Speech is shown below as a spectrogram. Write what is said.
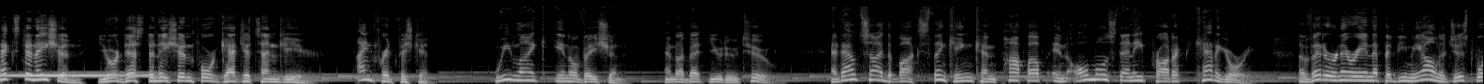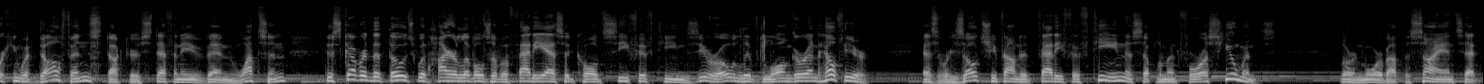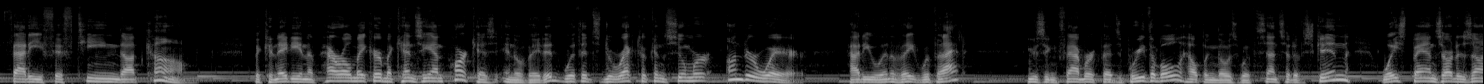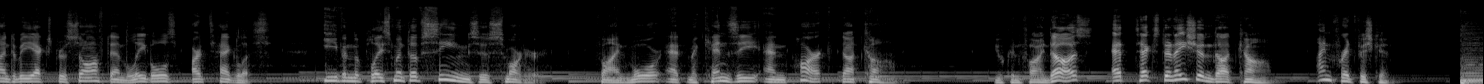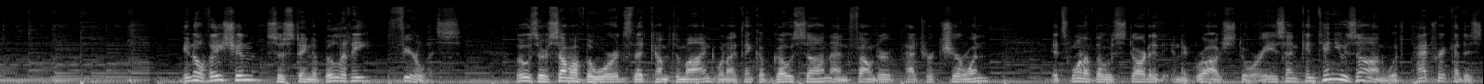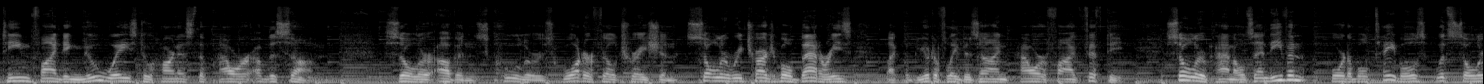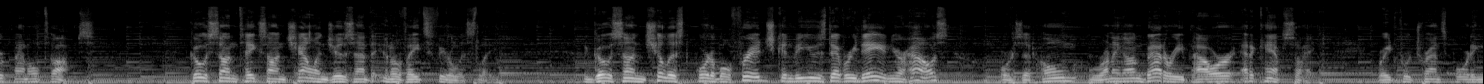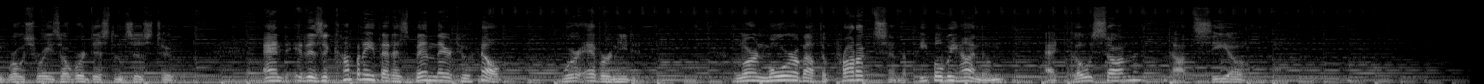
Techstination, your destination for gadgets and gear. I'm Fred Fishkin. We like innovation, and I bet you do too. And outside the box thinking can pop up in almost any product category. A veterinarian epidemiologist working with dolphins, Dr. Stephanie Venn-Watson, discovered that those with higher levels of a fatty acid called C15-0 lived longer and healthier. As a result, she founded Fatty 15, a supplement for us humans. Learn more about the science at fatty15.com. The Canadian apparel maker Mackenzie and Park has innovated with its direct to consumer underwear. How do you innovate with that? Using fabric that's breathable, helping those with sensitive skin, waistbands are designed to be extra soft and labels are tagless. Even the placement of seams is smarter. Find more at mackenzieandpark.com. You can find us at techstination.com. I'm Fred Fishkin. Innovation, sustainability, fearless. Those are some of the words that come to mind when I think of GoSun and founder Patrick Sherwin. It's one of those started in a garage stories and continues on with Patrick and his team finding new ways to harness the power of the sun. Solar ovens, coolers, water filtration, solar rechargeable batteries like the beautifully designed Power 550, solar panels, and even portable tables with solar panel tops. GoSun takes on challenges and innovates fearlessly. The GoSun Chillest portable fridge can be used every day in your house or is at home running on battery power at a campsite. Great for transporting groceries over distances too. And it is a company that has been there to help wherever needed. Learn more about the products and the people behind them at gosun.co.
